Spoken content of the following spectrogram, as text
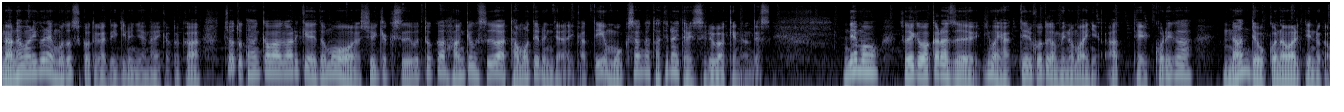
7割ぐらい戻すことができるんじゃないかとかちょっと単価は上がるけれども集客数とか反響数は保てるんじゃないかっていう目算が立てられたりするわけなんです。でも、それが分からず、今やっていることが目の前にあって、これが何で行われているのか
